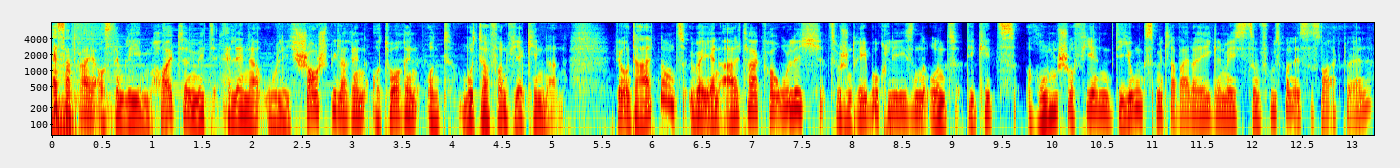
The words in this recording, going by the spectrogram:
SA3 aus dem Leben. Heute mit Elena Ulich, Schauspielerin, Autorin und Mutter von vier Kindern. Wir unterhalten uns über ihren Alltag, Frau Ulich, zwischen Drehbuch lesen und die Kids rumchauffieren. Die Jungs mittlerweile regelmäßig zum Fußball. Ist das noch aktuell?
